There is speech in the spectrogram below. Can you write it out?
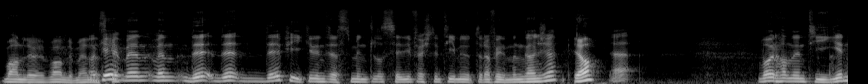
vanlig, vanlig Ok, Okay, men, men det, det, det piker interessen min til å se de første ti minutter av filmen, kanskje. Ja? Ja. Var han en tiger,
